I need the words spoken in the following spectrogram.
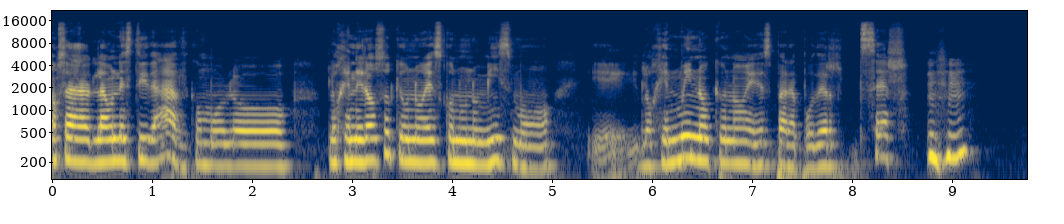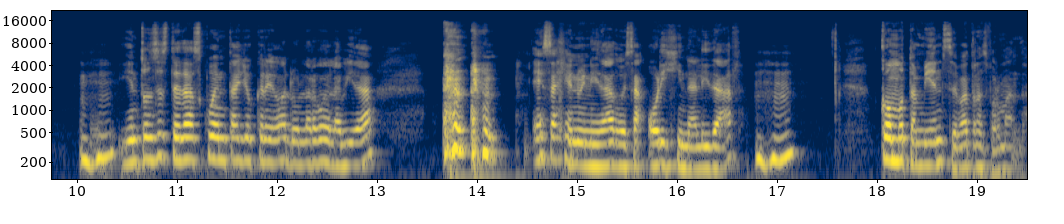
o sea, la honestidad, como lo, lo generoso que uno es con uno mismo, y lo genuino que uno es para poder ser. Ujú. Y entonces te das cuenta, yo creo, a lo largo de la vida, esa genuinidad o esa originalidad, Ujú. cómo también se va transformando.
